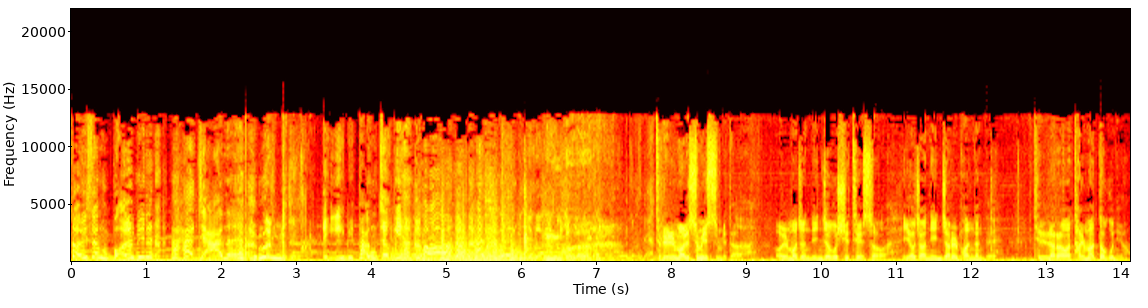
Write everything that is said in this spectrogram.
더 이상 멀미를 하지 않아요. 음, 입이 방정이야. 어! 드릴 말씀이 있습니다. 얼마 전 닌자고 시티에서 여자 닌자를 봤는데 딜라라와 닮았더군요.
